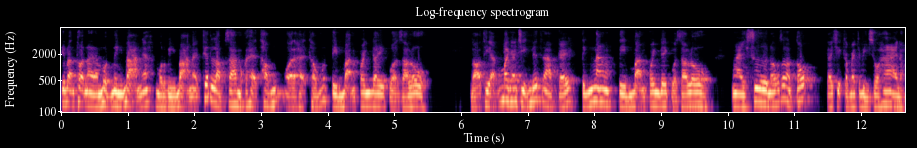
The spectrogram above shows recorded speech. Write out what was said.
thì bạn Thuận này là một mình bạn nhé một mình bạn này thiết lập ra một cái hệ thống gọi là hệ thống tìm bạn quanh đây của Zalo. Đó thì bao nhiêu anh chị biết là cái tính năng tìm bạn quanh đây của Zalo ngày xưa nó rất là tốt. Cái chị comment cho mình số 2 này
